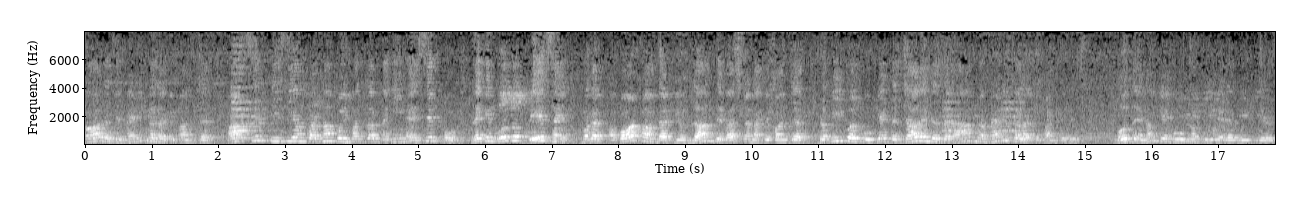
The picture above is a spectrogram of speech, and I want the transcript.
called as a medical acupuncture. आप सिर्फ़ TCM पढ़ना कोई मतलब नहीं है सिर्फ़ वो लेकिन वो तो बेस है मगर apart from that you learn the western acupuncture the people who get the challenges that I am the medical acupuncturist बोलते हैं ना कि who completed every years.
